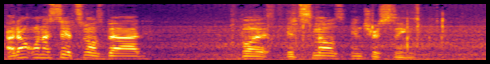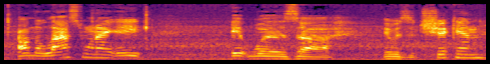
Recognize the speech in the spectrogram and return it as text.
I don't want to say it smells bad, but it smells interesting. On the last one I ate, it was, uh, it was a chicken,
